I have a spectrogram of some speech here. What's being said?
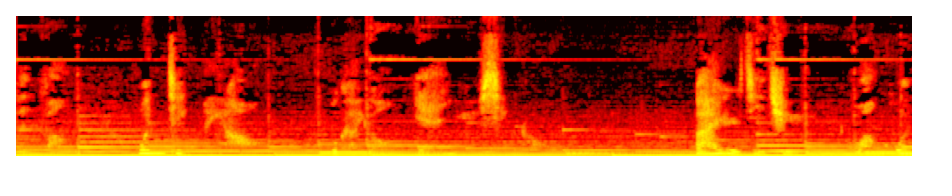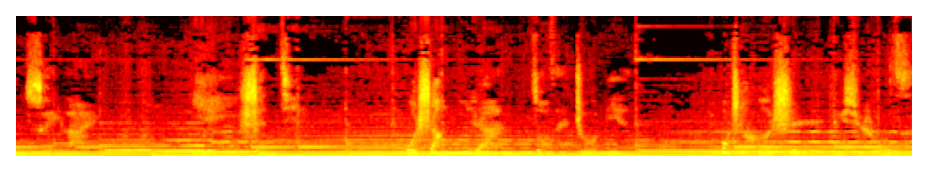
芬芳，温静美好，不可用言语形容。白日既去，黄昏随来，夜已深尽。我尚依然坐在桌边，不知何事必须如此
